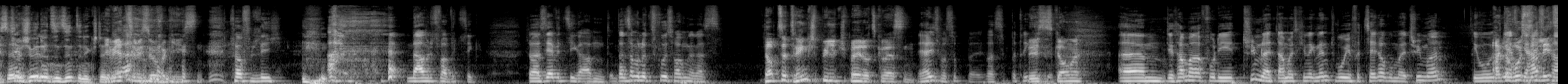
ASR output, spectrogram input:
Selber schön jetzt ins Internet Ich gestellt. werde sowieso vergessen. Hoffentlich. Na, aber das war witzig. Das war ein sehr witziger Abend. Und dann sind wir nur zu Fuß heimgegangen. Da habt ihr ein Trinkspiel gespielt, hat's geheißen. Ja, das war super. Das war super Wie ist es gegangen? Ähm, das haben wir von die Dreamlight damals kennengelernt, wo ich erzählt habe, wo wir Dream waren. Die, wo Ah, da wolltest du letzte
